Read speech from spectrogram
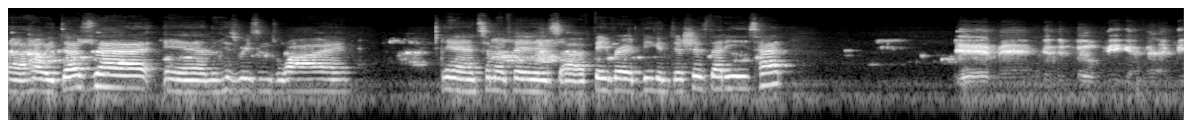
uh, how he does that and his reasons why, and some of his uh, favorite vegan dishes that he's had. Yeah, man. Good to feel vegan, man. Be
